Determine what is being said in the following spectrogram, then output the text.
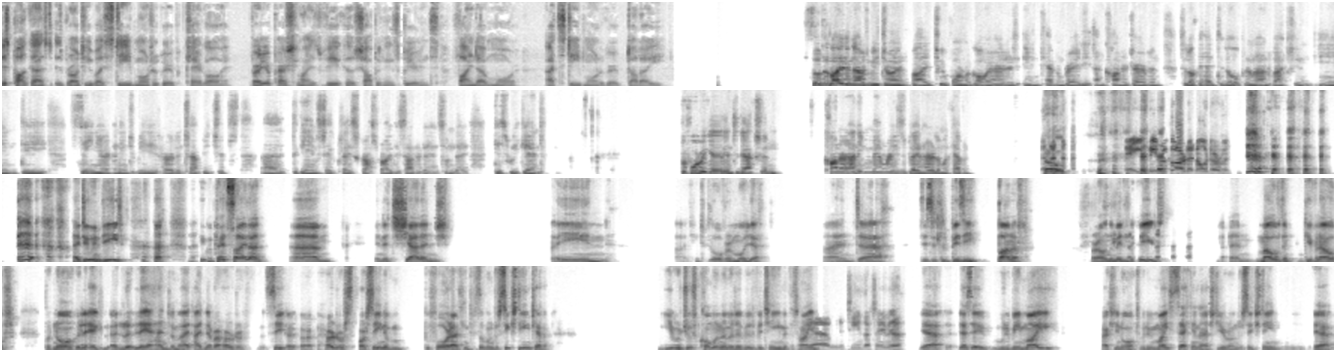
This podcast is brought to you by Steede Motor Group Claregalway. For your personalised vehicle shopping experience, find out more at steedemotorgroup.ie. So delighted now to be joined by two former Galway hurlers in Kevin Brady and Conor Dervan to look ahead to the opening round of action in the senior and intermediate hurling championships. Uh, the games take place across Friday, Saturday, and Sunday this weekend. Before we get into the action, Conor, any memories of playing hurling with Kevin? Oh. hey, you've been recorded now, Dermot. I do indeed. I think we played Cylon um, in a challenge in, I think it was over in Mullagh. And uh, this little busy bonnet around the middle of the field and mouthing, giving out. But no one could lay, lay a hand on him. I, would never heard of, see, or, heard or, or seen of him before. I think it was under 16, Kevin. You were just coming with a bit of a team at the time. Yeah, with a team that time, yeah. Yeah, let's say would have been my actually no, it would have been my second last year under 16. Yeah.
